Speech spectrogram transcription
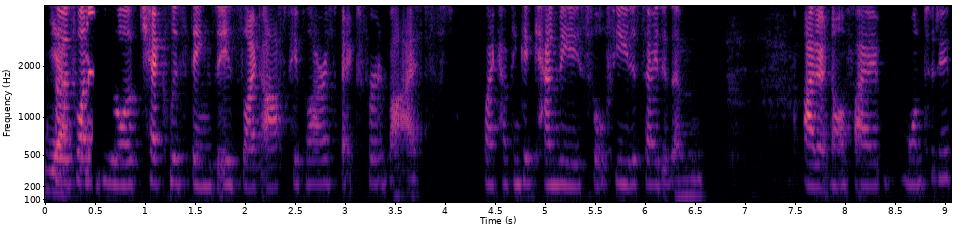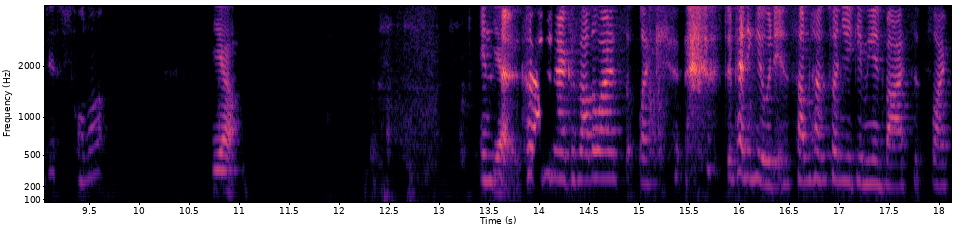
So yeah. if one of your checklist things is like ask people i respect for advice. Like I think it can be useful for you to say to them, I don't know if I want to do this or not. Yeah. Instead, because yeah. I don't know, because otherwise, like, depending who it is, sometimes when you give me advice, it's like,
